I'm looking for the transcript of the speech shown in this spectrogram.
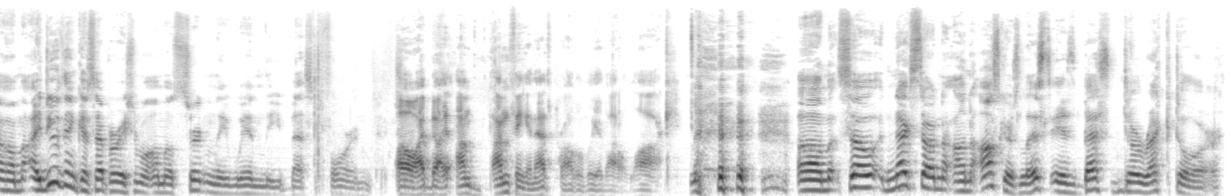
Um, I do think a separation will almost certainly win the best foreign picture. Oh, I bet I'm I'm thinking that's probably about a lock. um, so next on on Oscars list is Best Director,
